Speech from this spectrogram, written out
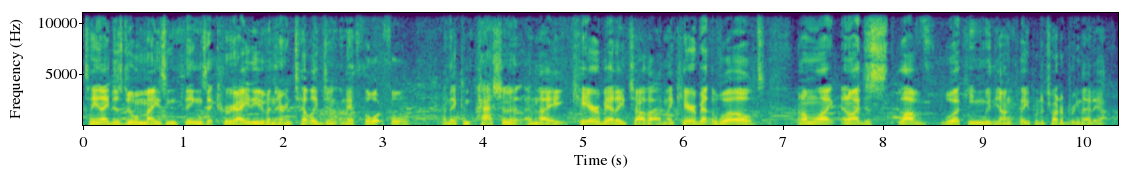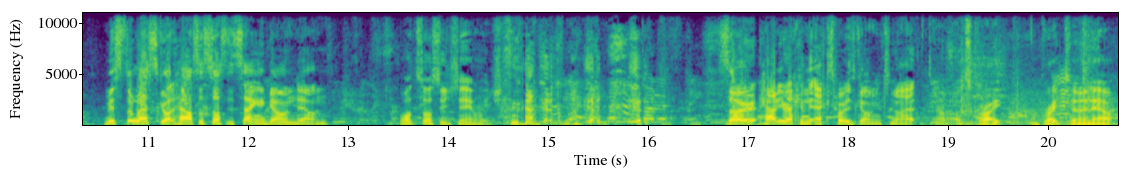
Teenagers do amazing things. They're creative and they're intelligent and they're thoughtful and they're compassionate and they care about each other and they care about the world. And I'm like, and I just love working with young people to try to bring that out. Mr. Westcott, how's the sausage sanger going down? What sausage sandwich? So, how do you reckon the expo is going tonight? Oh, it's great. Great turnout.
